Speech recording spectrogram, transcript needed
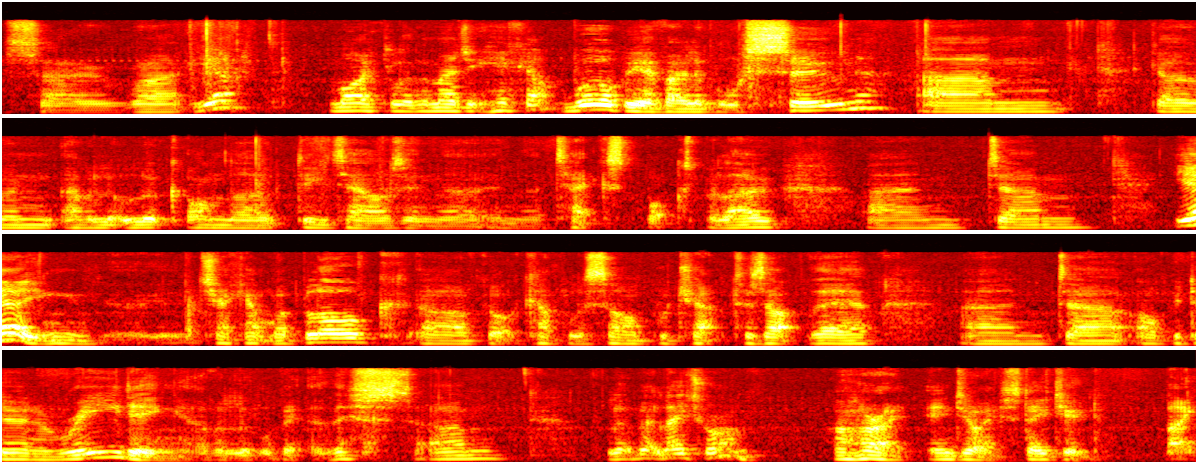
So uh, yeah, Michael and the Magic Hiccup will be available soon. Um, go and have a little look on the details in the in the text box below, and um, yeah, you can check out my blog. Uh, I've got a couple of sample chapters up there, and uh, I'll be doing a reading of a little bit of this um, a little bit later on. All right, enjoy. Stay tuned. Bye.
